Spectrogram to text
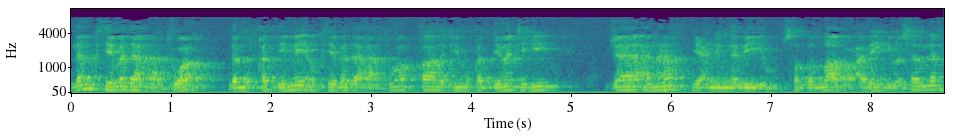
لم كتب هاتوا لمقدمة أو كتب هاتوا. قال في مقدمته جاءنا يعني النبي صلى الله عليه وسلم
